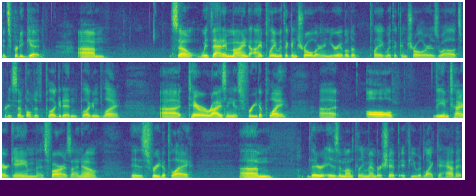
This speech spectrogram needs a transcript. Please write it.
It's pretty good. Um, so with that in mind, I play with a controller, and you're able to play with a controller as well. It's pretty simple. Just plug it in, plug and play. Uh, Tera Rising is free to play. Uh, all the entire game, as far as I know, is free to play. Um, there is a monthly membership if you would like to have it,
